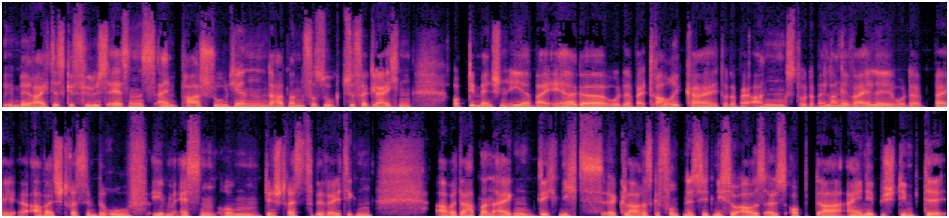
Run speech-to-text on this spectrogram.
im Bereich des Gefühlsessens ein paar Studien. Da hat man versucht zu vergleichen, ob die Menschen eher bei Ärger oder bei Traurigkeit oder bei Angst oder bei Langeweile oder bei Arbeitsstress im Beruf eben essen, um den Stress zu bewältigen. Aber da hat man eigentlich nichts äh, Klares gefunden. Es sieht nicht so aus, als ob da eine bestimmte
